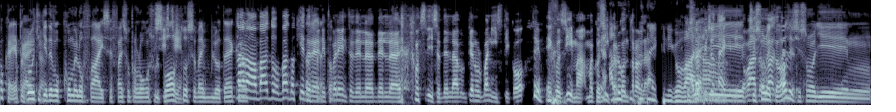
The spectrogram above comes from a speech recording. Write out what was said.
Ok, è per quello che ti chiedevo come lo fai, se fai sopralluogo sul sì, posto, sì. se vai in biblioteca. No, no, vado, vado a chiedere Perfetto. l'equivalente del, del, come si dice, del piano urbanistico sì. e così, ma, ma così per controllare. Tecnico, vai. All'ufficio tecnico, vado, ci sono vado, i cosi, ci sono gli,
